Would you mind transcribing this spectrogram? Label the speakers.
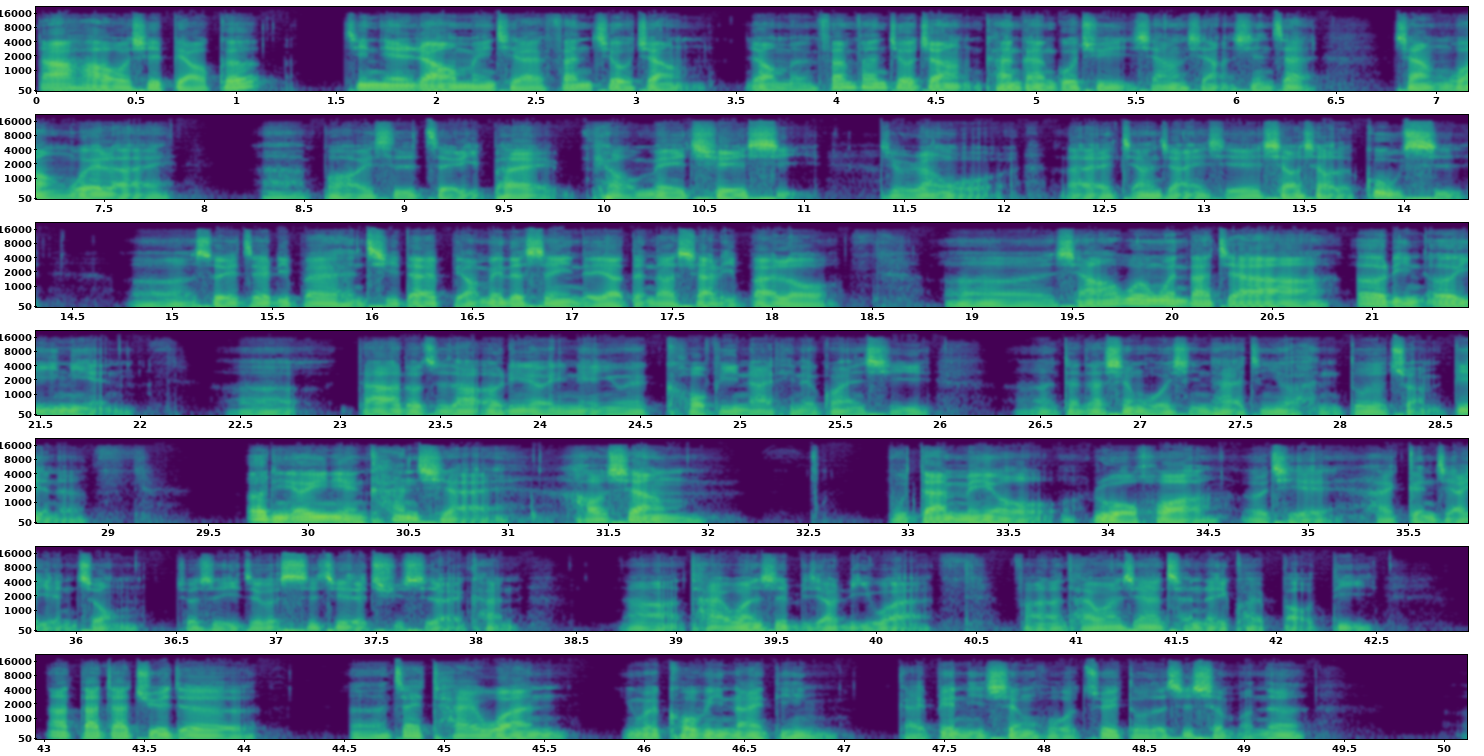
Speaker 1: 大家好，我是表哥。今天让我们一起来翻旧账，让我们翻翻旧账，看看过去，想想现在，展望未来。啊，不好意思，这礼拜表妹缺席，就让我来讲讲一些小小的故事。呃，所以这礼拜很期待表妹的声音的，要等到下礼拜喽。呃，想要问问大家啊，二零二一年，呃，大家都知道，二零二一年因为 COVID nineteen 的关系，呃，大家生活形态已经有很多的转变了。二零二一年看起来好像不但没有弱化，而且还更加严重。就是以这个世界的趋势来看，那台湾是比较例外，反而台湾现在成了一块宝地。那大家觉得，呃，在台湾因为 COVID nineteen 改变你生活最多的是什么呢？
